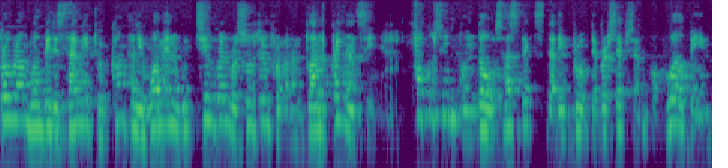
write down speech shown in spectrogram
program will be designed to accompany women with children resulting from an unplanned pregnancy, focusing on those aspects that improve the perception of well-being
